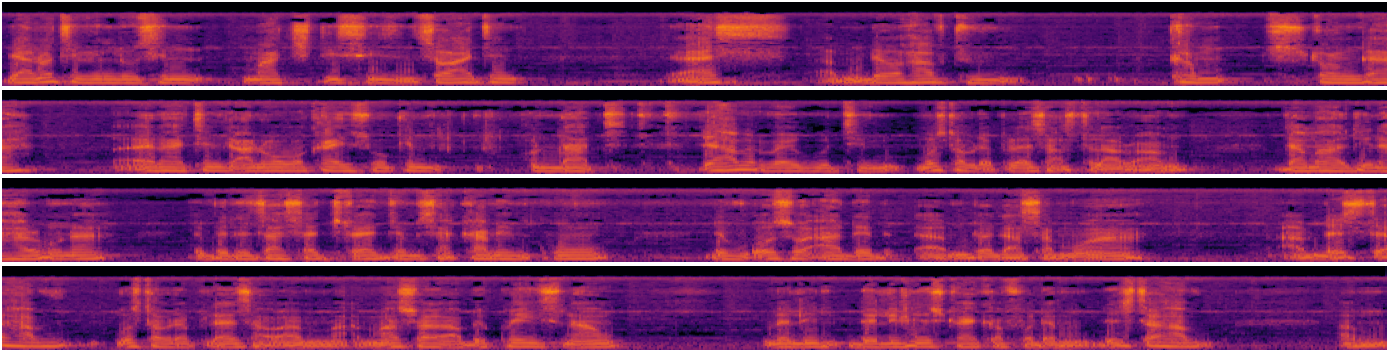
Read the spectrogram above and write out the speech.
They are not even losing much this season. So I think, yes, um, they'll have to come stronger. And I think Annor Walker is working on that. They have a very good team. Most of the players are still around. Jamal Dina Haruna, Ebenezer Setre, James Akaminku. They've also added um, Georgia Samoa. Um, they still have most of the players. Um, Marshall Abekwe is now the, lead, the leading striker for them. They still have um,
